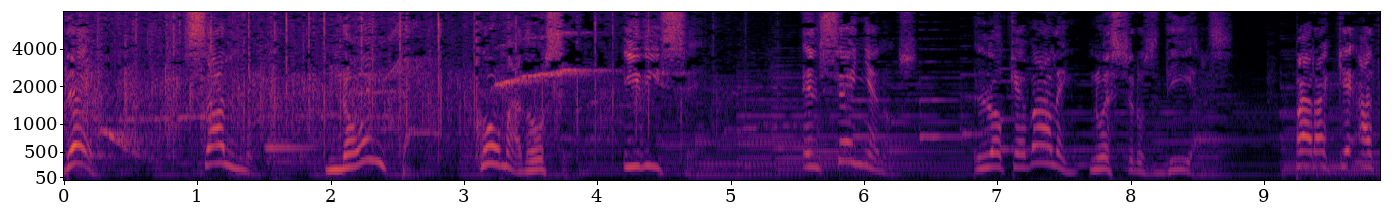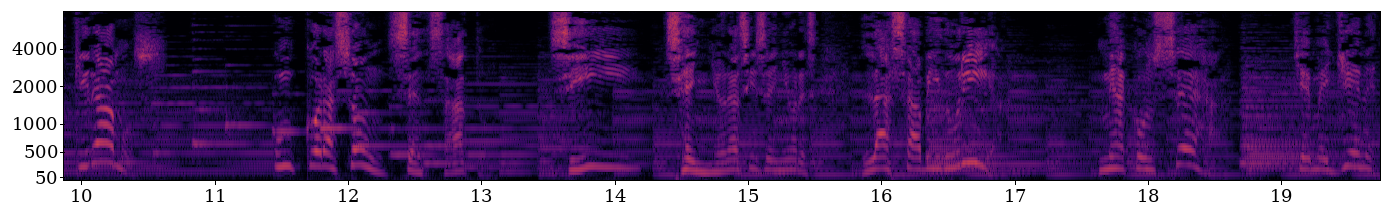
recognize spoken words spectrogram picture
de Salmo 90,12 y dice, enséñanos lo que valen nuestros días para que adquiramos un corazón sensato. Sí, señoras y señores, la sabiduría me aconseja que me llene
